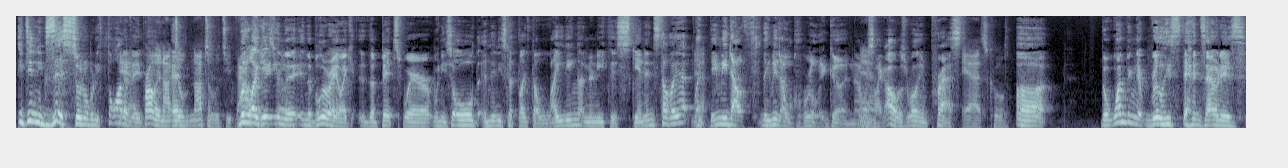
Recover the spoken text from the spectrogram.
it didn't exist, so nobody thought Yeah, of it. Probably not till And- not till the 2000s. But like in the in the Blu-ray, like the bits where when he's old and then he's got like the lighting underneath his skin and stuff like that, like Yeah. they made out they made that look really good, and I was like, oh, I was really impressed. yeah, it's cool. Uh, the one thing that really stands out is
